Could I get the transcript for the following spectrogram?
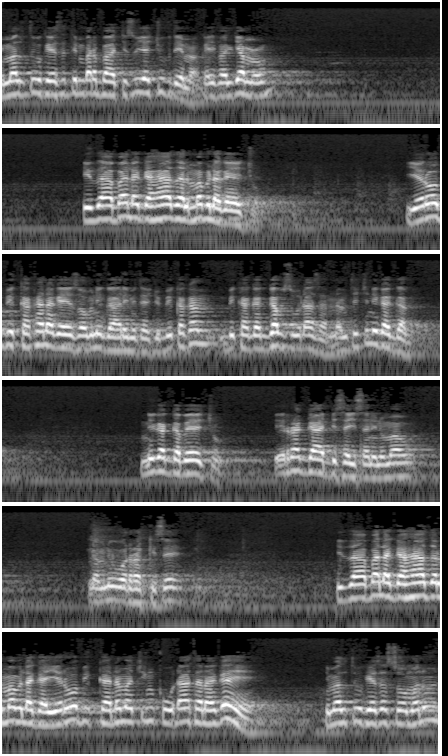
إملتو كيسة برباتشسو يجوف ديما كيف الجمع إذا بلغ هذا المبلغ يجو yeroo bikka kana gahe soomni gaarii miti jechuudha bikka kam bikka gaggabsuudha san namtichi ni gaggabe ni gaggabe jechuudha irra gaaddiseeysan inumaa namni wal rakkisee إذا بلغ هذا المبلغ يرو بك نما tana gahe imaltuu keessa soomanuun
